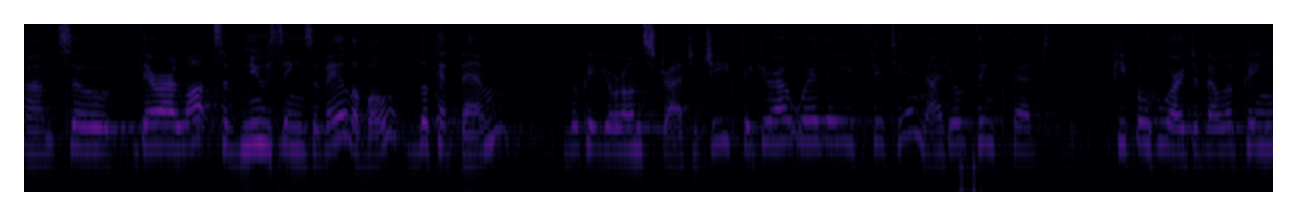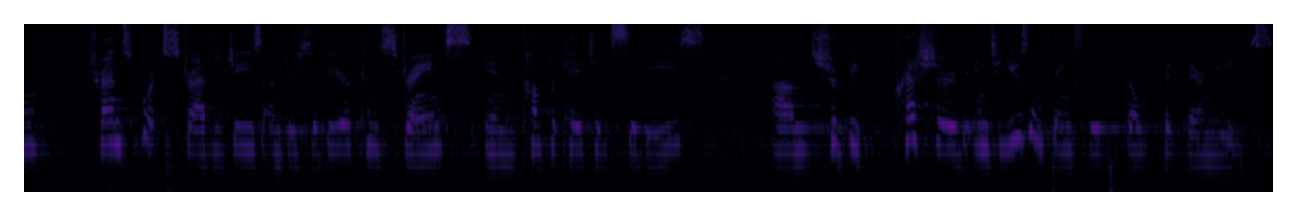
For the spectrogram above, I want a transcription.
Um, so there are lots of new things available. Look at them, look at your own strategy, figure out where they fit in. I don't think that people who are developing transport strategies under severe constraints in complicated cities um, should be pressured into using things that don't fit their needs.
